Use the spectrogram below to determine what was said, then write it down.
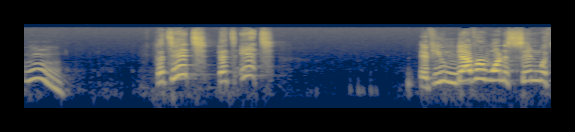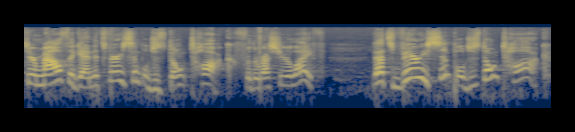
mm, that's it. That's it. If you never want to sin with your mouth again, it's very simple. Just don't talk for the rest of your life. That's very simple. Just don't talk.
